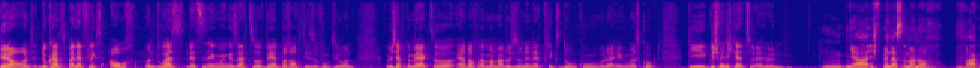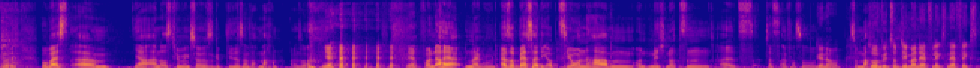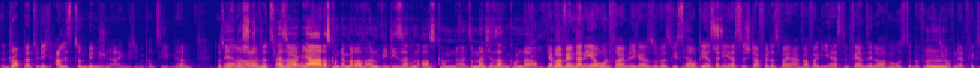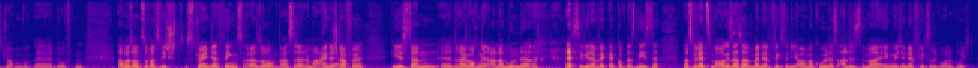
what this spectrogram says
Genau, und du kannst bei Netflix auch, und du hast letztens irgendwann gesagt, so, wer braucht diese Funktion? Und ich habe gemerkt, so, ja doch, wenn man mal durch so eine Netflix-Doku oder irgendwas guckt, die Geschwindigkeit zu erhöhen. Hm, ja, ich finde das immer noch fragwürdig. Wobei es, ähm, ja, andere Streaming-Services gibt, die das einfach machen. Also Ja, Ja. Von daher, na gut. Also besser die Optionen haben und nicht nutzen, als das einfach so Genau. zu machen. So viel zum Thema Netflix. Netflix droppt natürlich alles zum Bingen eigentlich im Prinzip, ne? Das muss ja, man das auch noch stimmt. dazu also, sagen. ja, das kommt immer darauf an, wie die Sachen rauskommen. Ne? Also manche Sachen kommen da auch. Ja, aber wenn dann eher unfreiwillig. Also sowas wie Ja, Snowpiercer, das die erste Staffel, das war ja einfach, weil die erst im Fernsehen laufen musste, bevor Mhm. sie die auf Netflix droppen äh, durften. Aber sonst sowas wie St- Stranger Things oder so, da hast du dann immer eine Ja. Staffel, die ist dann äh, drei Wochen in aller Munde, dann ist sie wieder weg, dann kommt das nächste. Was wir letztes Mal auch gesagt haben bei Netflix, finde ich auch immer cool, dass alles immer irgendwelche Netflix-Rekorde bricht.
